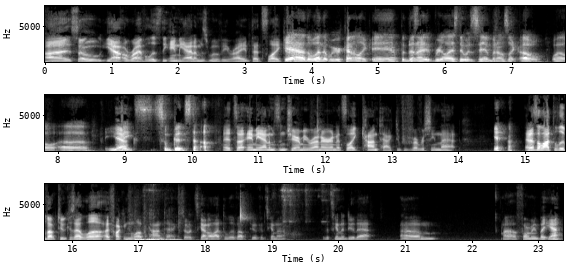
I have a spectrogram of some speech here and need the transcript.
Uh, so yeah, Arrival is the Amy Adams movie, right? That's like uh, yeah, the one that we were kind of like, eh, but then I realized it was him, and I was like, oh, well, uh, he Yeah. makes some good stuff. It's uh, Amy Adams and Jeremy Renner, and it's like Contact. If you've ever seen that, Yeah, it has a lot to live up to because I love, I fucking love Contact. So it's got a lot to live up to if it's gonna, if it's gonna do that, um, uh, for me. But yeah,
